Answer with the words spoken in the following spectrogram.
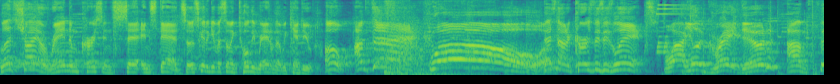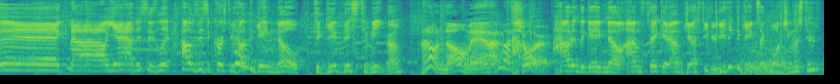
Let's try a random curse instead. So it's gonna give us something totally random that we can't do. Oh, I'm thick! Whoa! That's not a curse, this is lit! wow, you look great, dude. I'm thick now. Yeah, this is lit. How is this a curse, dude? How'd the game know to give this to me, bro? I don't know, man. I'm not sure. How did the game know? I'm thick and I'm Justy, dude. Do you think the game's like watching us, dude?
